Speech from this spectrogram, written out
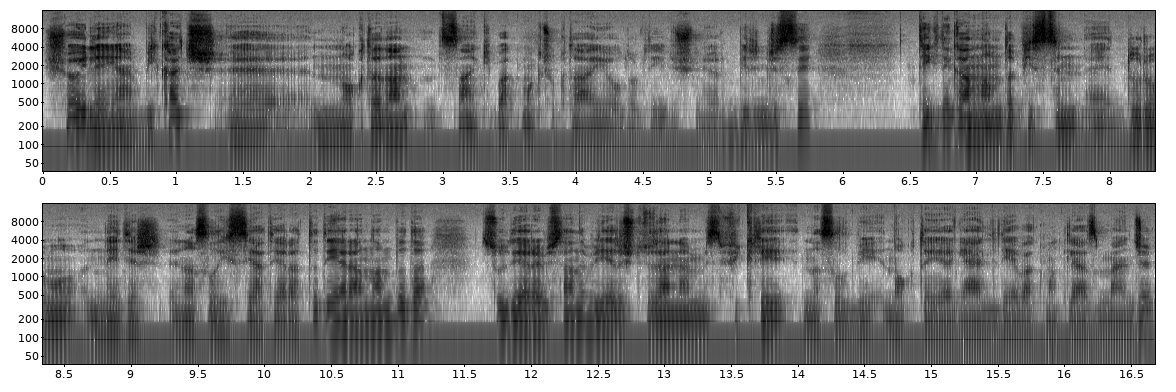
Şöyle yani birkaç e, noktadan sanki bakmak çok daha iyi olur diye düşünüyorum. Birincisi teknik anlamda pistin e, durumu nedir, nasıl hissiyat yarattı. Diğer anlamda da Suudi Arabistan'da bir yarış düzenlenmesi fikri nasıl bir noktaya geldi diye bakmak lazım bence.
